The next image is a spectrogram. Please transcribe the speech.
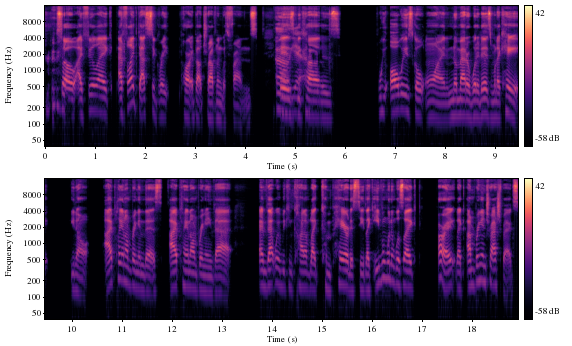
So I feel like I feel like that's the great part about traveling with friends oh is yeah. because we always go on, no matter what it is. And we're like, "Hey, you know, I plan on bringing this. I plan on bringing that." and that way we can kind of like compare to see like even when it was like all right like i'm bringing trash bags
